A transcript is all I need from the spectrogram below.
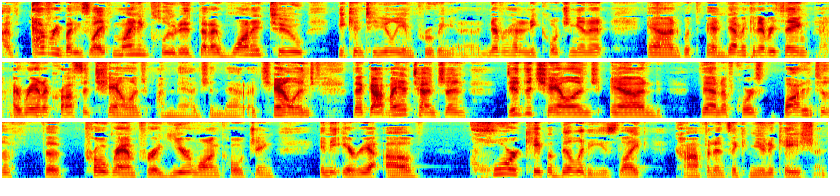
of everybody's life, mine included, that I wanted to be continually improving in it. I'd never had any coaching in it. And with the pandemic and everything, I ran across a challenge. Imagine that a challenge that got my attention, did the challenge, and then, of course, bought into the, the program for a year long coaching in the area of core capabilities like confidence and communication.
